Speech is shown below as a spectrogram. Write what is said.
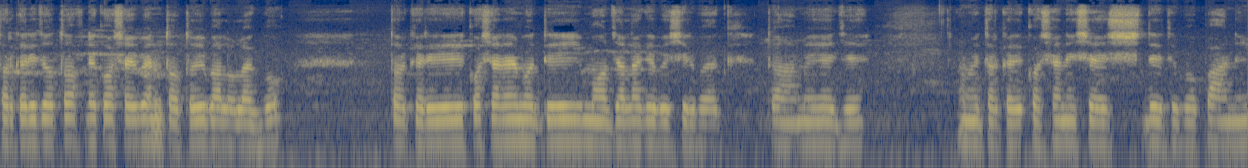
তরকারি যত আপনি কষাইবেন ততই ভালো লাগবো। তরকারি কষানোর মধ্যেই মজা লাগে বেশিরভাগ। তো আমি এই যে, আমি তরকারি কষানি শেষ দিয়ে দেবো পানি।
